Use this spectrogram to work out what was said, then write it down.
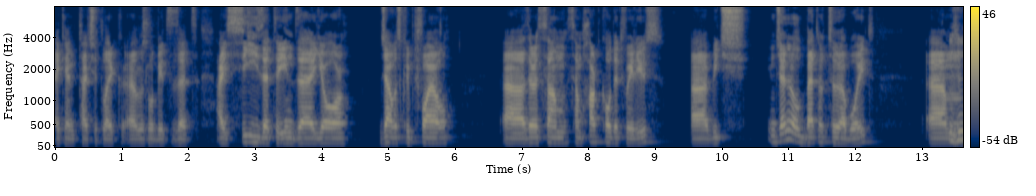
I can touch it like a little bit. That I see that in the your JavaScript file, uh, there are some some hard coded values, uh, which in general better to avoid. Um, mm-hmm.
